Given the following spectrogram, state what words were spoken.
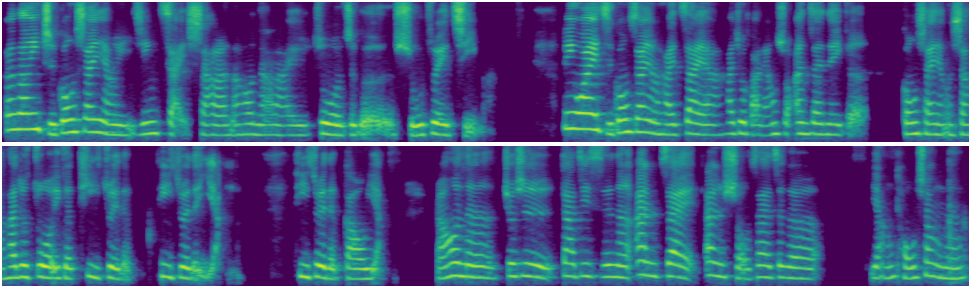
刚刚一只公山羊已经宰杀了，然后拿来做这个赎罪祭嘛。另外一只公山羊还在啊，他就把两手按在那个。公山羊上，他就做一个替罪的替罪的羊，替罪的羔羊。然后呢，就是大祭司呢按在按手在这个羊头上呢，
